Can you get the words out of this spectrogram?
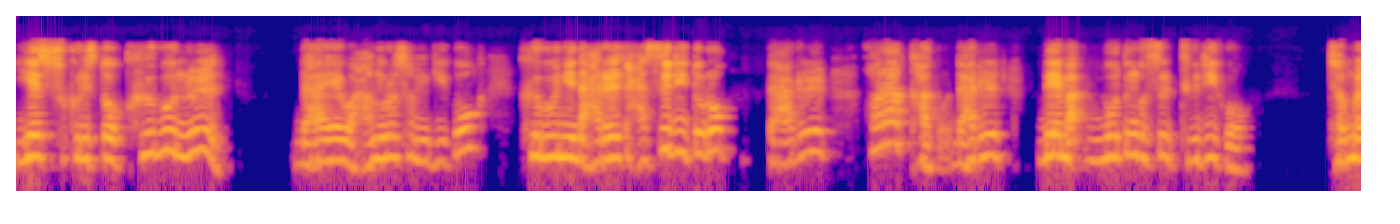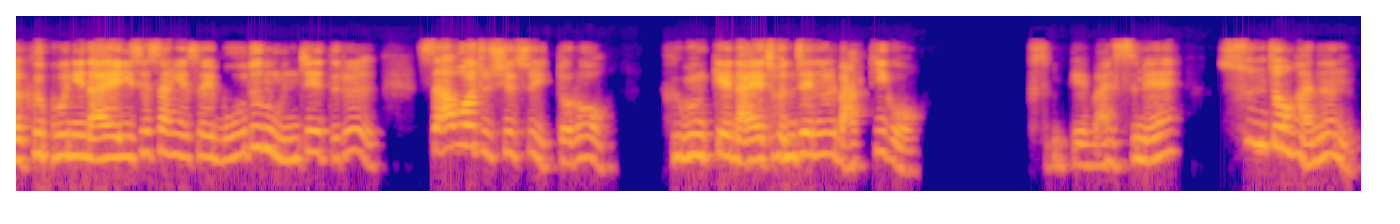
예수 그리스도 그분을 나의 왕으로 섬기고 그분이 나를 다스리도록 나를 허락하고 나를 내 모든 것을 드리고 정말 그분이 나의 이 세상에서의 모든 문제들을 싸워주실 수 있도록 그분께 나의 전쟁을 맡기고 그분께 말씀에 순종하는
